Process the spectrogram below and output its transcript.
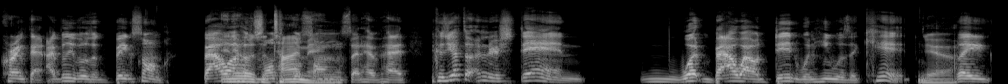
Crank That. I believe it was a big song. Bow And Wow it has was the multiple timing. songs that have had because you have to understand what Bow Wow did when he was a kid. Yeah. Like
